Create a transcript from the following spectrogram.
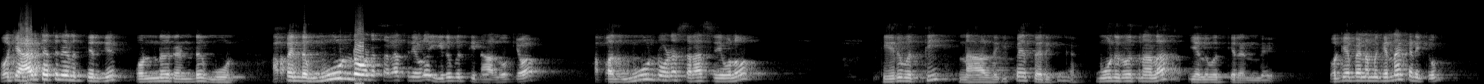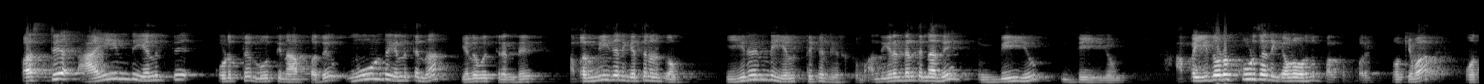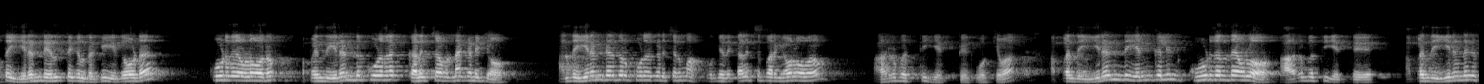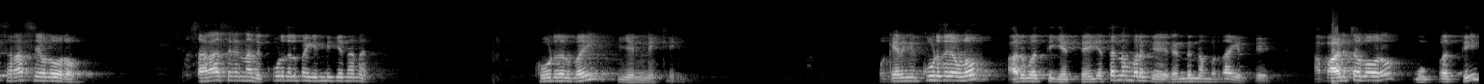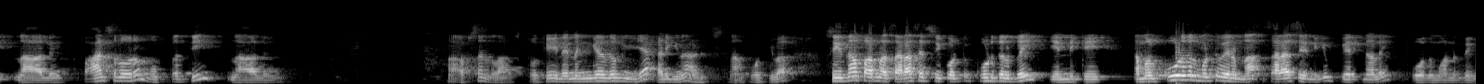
ஓகே அடுத்த எத்தனை எழுத்து இருக்கு? ஒன்னு ரெண்டு மூணு. அப்ப இந்த மூன்றோட சராசரி எவ்வளோ இருபத்தி நாலு. ஓகேவா? அப்ப அது மூன்றோட சராசரி எவ்வளோ இருபத்தி நாலு. இப்போ இப்ப இருக்குங்க? மூணு இருபத்தி நாலா? எழுபத்தி ரெண்டு. ஓகே இப்போ நமக்கு என்ன கிடைக்கும்? ஃபர்ஸ்ட் ஐந்து எழுத்து கொடுத்து நூத்தி நாற்பது மூன்று எழுத்துனா எழுபத்தி ரெண்டு. அப்போ மீதி எனக்கு எத்தனை இருக்கும்? இரண்டு எழுத்துக்கள் இருக்கும். அந்த இரண்டு எழுத்து என்னது? பியும் டியும் அப்போ இதோட கூடுதல் நீங்கள் எவ்வளோ வருதுன்னு பார்க்க போகிறேன் ஓகேவா மொத்தம் இரண்டு எழுத்துக்கள் இருக்கு. இதோட கூடுதல் எவ்வளோ வரும்? அப்போ இந்த இரண்டு கூடுதலை கழிச்சோம் அப்படின்னா கிடைக்கும்? அந்த இரண்டு எழுத்துல கூடுதல் கிடைச்சிருமா? ஓகே இதை கழிச்சு பாருங்க. எவ்வளோ வரும்? அறுபத்தி எட்டு ஓகேவா அப்ப இந்த இரண்டு எண்களின் கூடுதல் தான் எவ்வளோ? அறுபத்தி எட்டு. அப்ப இந்த இரண்டுக்கு சராசரி எவ்வளவு வரும்? சராசரி என்னது கூடுதல் பை எண்ணிக்கை தானே? கூடுதல் பை எண்ணிக்கை. ஓகே எனக்கு கூடுதல் எவ்வளோ? அறுபத்தி எட்டு. எத்தனை நம்பர் இருக்கு? ரெண்டு நம்பர் தான் இருக்கு. அப்ப அடிச்ச எவ்வளோ வரும்? முப்பத்தி நாலு. ஆன்சர் வரும் முப்பத்தி நாலு. ஆப்ஷன் லாஸ்ட் ஓகே இல்லை இங்க இருந்து நீங்க அடிக்கணும் அடிச்சுக்கலாம். ஓகேவா ஸோ இதுதான் ஃபார்முலா சராசரி சீக்வல் கூடுதல் பை எண்ணிக்கை. நம்ம கூடுதல் மட்டும் வேணும்னா சராசரி எண்ணிக்கை பெருக்கினாலே போதுமானது.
